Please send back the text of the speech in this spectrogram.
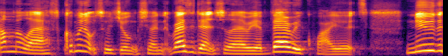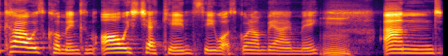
on the left, coming up to a junction, residential area, very quiet. Knew the car was coming because I'm always checking, see what's going on behind me. Mm. And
